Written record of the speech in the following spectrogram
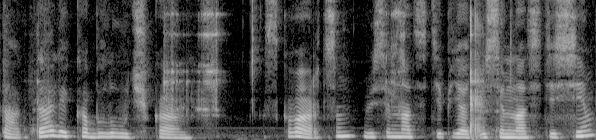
Так, далі каблучка з кварцем 18,5, 18,7.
